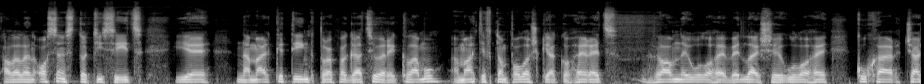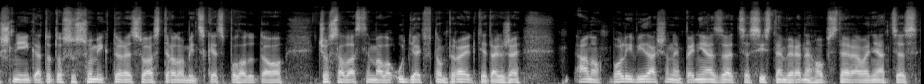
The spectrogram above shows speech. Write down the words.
ale len 800 tisíc je na marketing, propagáciu a reklamu a máte v tom položky ako herec, hlavnej úlohe, vedľajšej úlohe, kuchár, čašník a toto sú sumy, ktoré sú astronomické z pohľadu toho, čo sa vlastne malo udiať v tom projekte. Takže áno, boli vynášané peniaze cez systém verejného obstarávania, cez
